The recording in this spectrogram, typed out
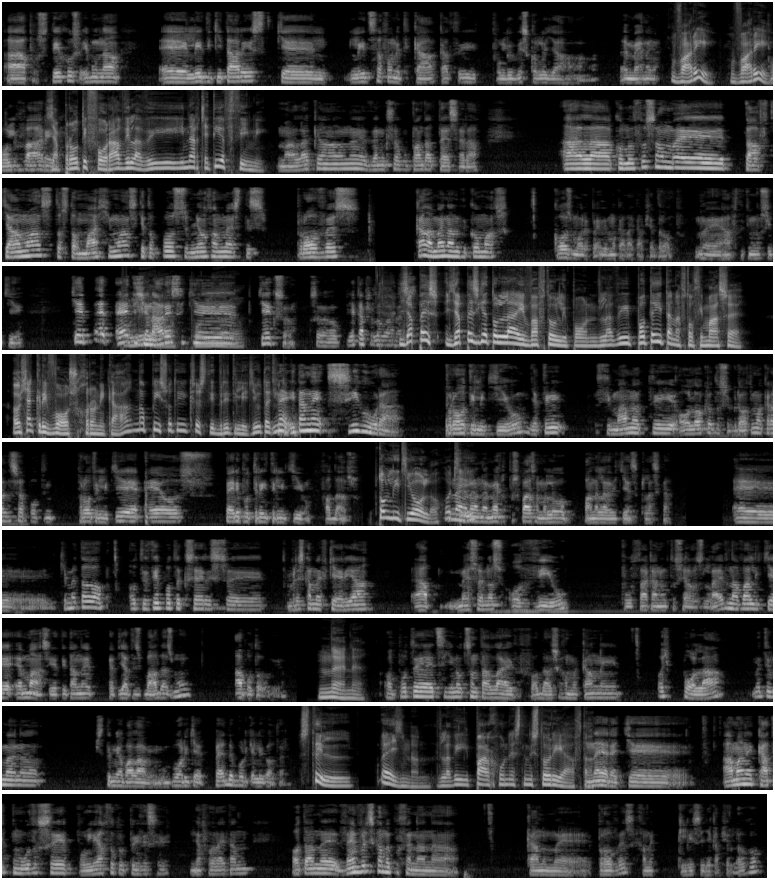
Από στίχους ήμουνα ε, lead guitarist και lead στα φωνητικά, κάτι πολύ δύσκολο για εμένα. Βαρύ, βαρύ. Πολύ βαρύ. Για πρώτη φορά δηλαδή είναι αρκετή ευθύνη. Μαλάκα, ναι, δεν ήξερα που πάντα τέσσερα. Αλλά ακολουθούσαμε τα αυτιά μας, το στομάχι μας και το πώς νιώθαμε στις πρόβες. Κάναμε έναν δικό μας κόσμο, ρε παιδί μου, κατά κάποιο τρόπο, με αυτή τη μουσική. Και ε, έτυχε να ωραίο, αρέσει και, πολύ ωραίο. και έξω. Ξέρω, εγώ, για κάποιο λόγο αρέσει. Για πες, για πες για το live αυτό λοιπόν. Δηλαδή πότε ήταν αυτό θυμάσαι; Όχι ακριβώς χρονικά, να πεις ότι ξέρεις στην τρίτη λυκείου τέτοιο Ναι, τύπου. ήταν σίγουρα πρώτη λυκείου, γιατί θυμάμαι ότι ολόκληρο το συγκρότημα κράτησε από την πρώτη λυκείου έως περίπου τρίτη λυκείου, φαντάσου. Το λύκειο όλο. οκ. Ναι, ναι, ναι, μέχρι που σπάσαμε λόγω πανελλαδικές κλασικά. Ε, και μετά οτιδήποτε ξέρεις, ε, βρίσκαμε ευκαιρία ε, α, μέσω ενός οδείου που θα έκανε ούτως ή άλλως live να βάλει και εμάς, γιατί ήταν παιδιά της μπάντας μου από το οδείο. ναι, ναι. Οπότε έτσι γινόντουσαν τα live, φαντάζομαι. Είχαμε κάνει, όχι πολλά, μετρημένα στη μία παλάμη μου. Μπορεί και πέντε, μπορεί και λιγότερα. Στυλ έγιναν. Δηλαδή υπάρχουν στην ιστορία αυτά. Ναι ρε, και άμα είναι κάτι που μου έδωσε πολύ αυτοπεποίθηση μια φορά ήταν όταν ε, δεν βρίσκαμε πουθενά να κάνουμε πρόβες, είχαν κλείσει για κάποιο λόγο,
